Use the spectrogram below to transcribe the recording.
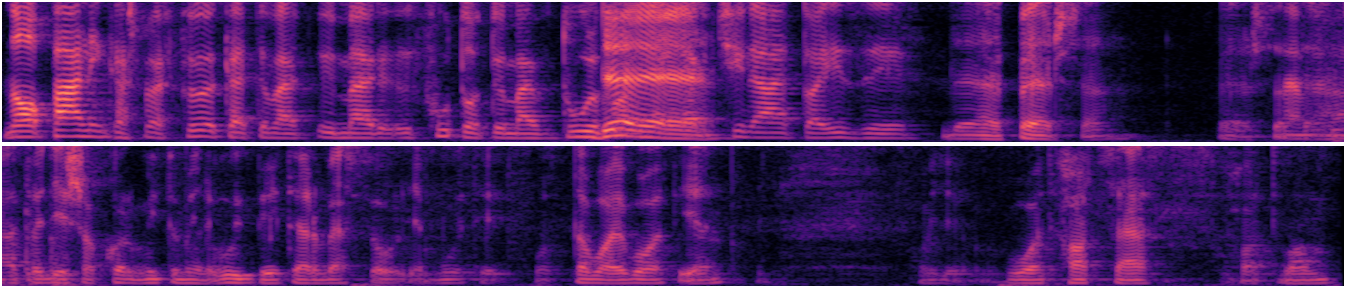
na a pálinkás már fölkelt, ő már, ő már futott, ő már túl De! van, megcsinálta, izé. De persze, persze. Nem. Tehát, hogy és akkor mit tudom én, Új Péter beszól, ugye múlt hét, tavaly volt ilyen, hogy volt 660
